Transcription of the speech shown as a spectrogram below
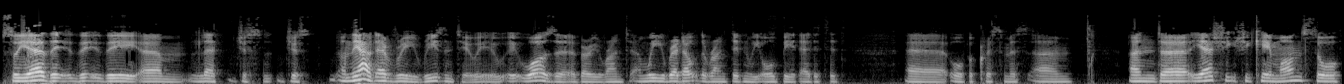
so yeah, they they they um, let just just and they had every reason to. It, it was a, very rant, and we read out the rant, didn't we? Albeit edited. uh, over Christmas. Um, and uh, yeah, she she came on. So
